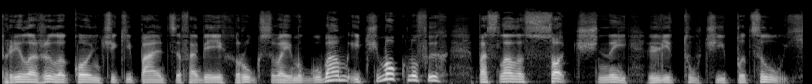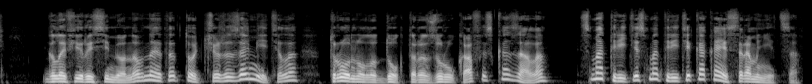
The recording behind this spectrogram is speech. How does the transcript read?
приложила кончики пальцев обеих рук своим губам и, чмокнув их, послала сочный летучий поцелуй. Глафира Семеновна это тотчас же заметила, тронула доктора за рукав и сказала, «Смотрите, смотрите, какая срамница!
